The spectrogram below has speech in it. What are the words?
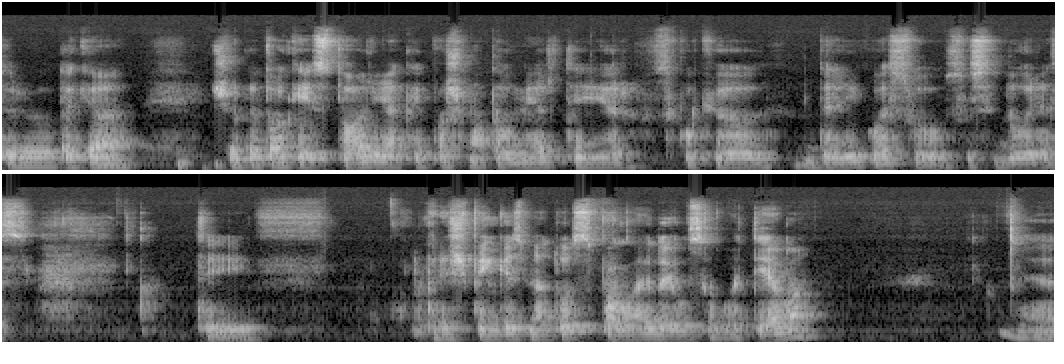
Turiu tokią šiokią tokią istoriją, kaip aš matau mirtį ir su kokiu dalyku esu susidūręs. Tai prieš penkis metus palaidojau savo tėvą. E,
